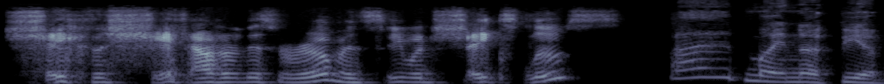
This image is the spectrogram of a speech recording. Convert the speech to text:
shake the shit out of this room and see what shakes loose? It might not be a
